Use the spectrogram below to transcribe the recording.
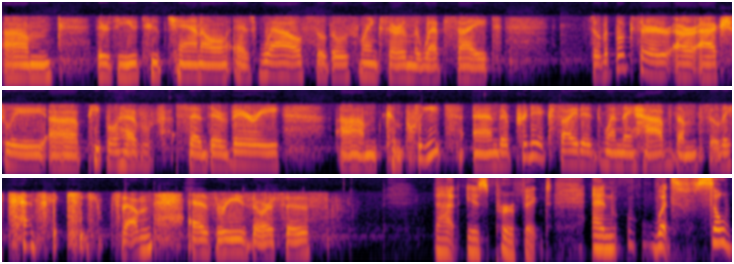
Um, there's a YouTube channel as well, so those links are on the website. So the books are are actually uh, people have said they're very um, complete and they're pretty excited when they have them. So they tend to keep them as resources. That is perfect. And what's so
